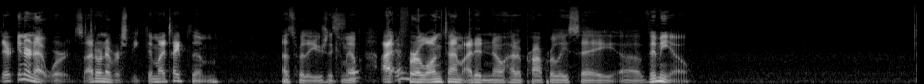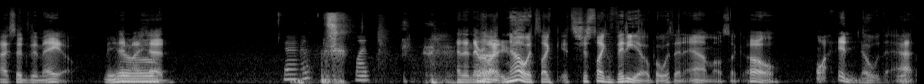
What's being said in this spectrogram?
they're internet words. I don't ever speak them. I type them. That's where they usually come up. I, for a long time, I didn't know how to properly say uh, Vimeo. I said Vimeo in my head, Yeah. What? and then they were like, "No, it's like it's just like video, but with an M." I was like, "Oh, well, I didn't know that.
